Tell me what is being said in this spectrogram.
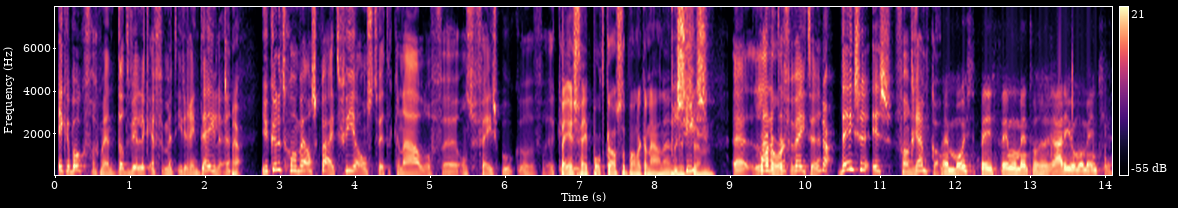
ik heb ook een fragment. Dat wil ik even met iedereen delen. Ja. Je kunt het gewoon bij ons kwijt. Via ons Twitter-kanaal of eh, onze Facebook. Of, eh, PSV-podcast op alle kanalen. Precies. Dus, ehm, Eh, maar laat het door. even weten. Ja. Deze is van Remco. Mijn mooiste PSV-moment was een radiomomentje.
